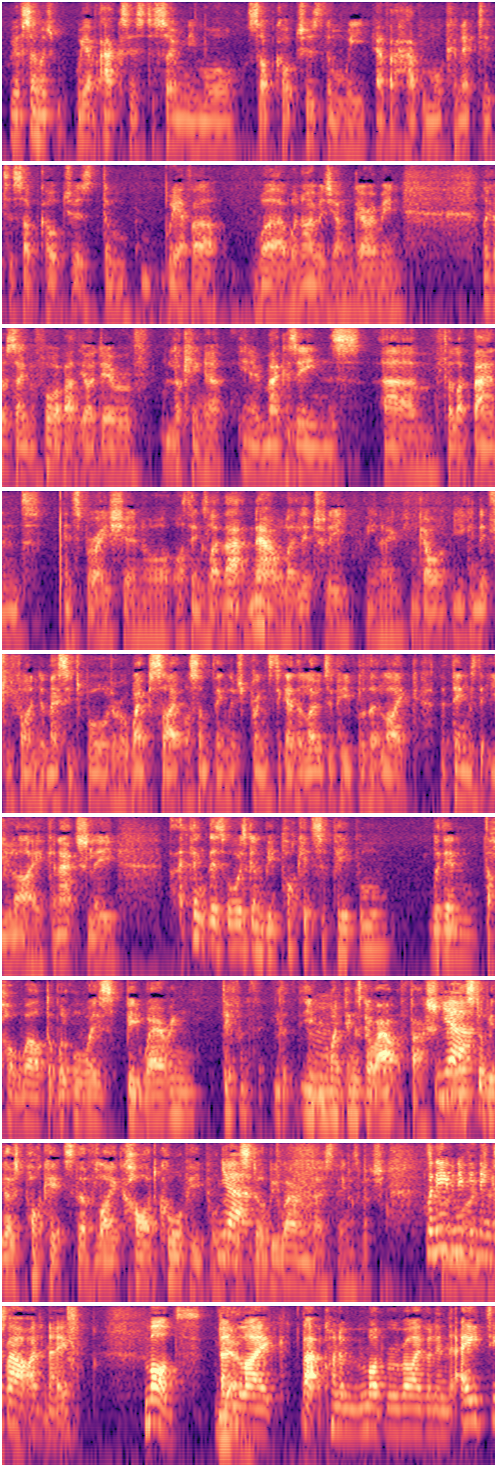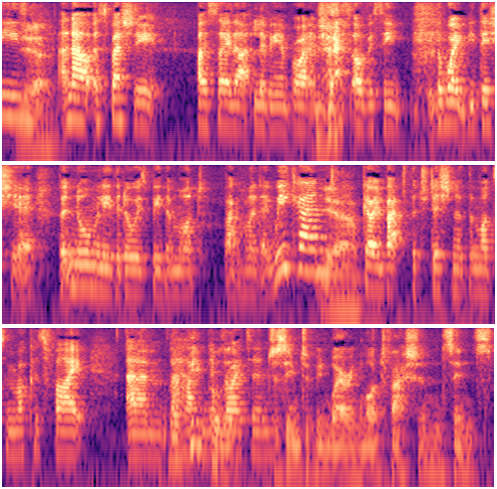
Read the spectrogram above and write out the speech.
We have so much. We have access to so many more subcultures than we ever have. We're more connected to subcultures than we ever were when I was younger. I mean, like I was saying before about the idea of looking at you know magazines um, for like band inspiration or, or things like that. Now, like literally, you know, you can go on, you can literally find a message board or a website or something which brings together loads of people that like the things that you like. And actually, I think there's always going to be pockets of people within the whole world that will always be wearing different th- even when things go out of fashion Mm. Yeah. there'll still be those pockets of like hardcore people that Yeah. will still be wearing those things which Well, even if you think about, I don't know, mods Yeah. and like that kind of mod revival in the 80s. Yeah. And now, especially, I say that living in Brighton Yeah. because obviously there won't be this year, but normally there'd always be the mod bank holiday weekend. Yeah. Going back to the tradition of the mods and rockers fight um, that happened in Brighton. just seem to have been wearing mod fashion since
